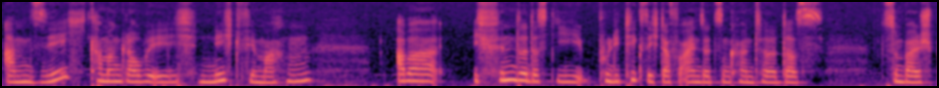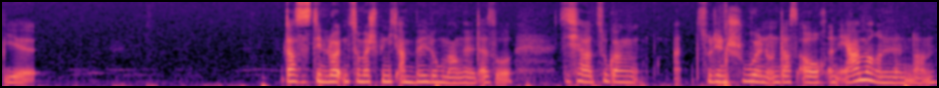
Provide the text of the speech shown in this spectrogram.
an sich kann man, glaube ich, nicht viel machen. Aber ich finde, dass die Politik sich dafür einsetzen könnte, dass zum Beispiel, dass es den Leuten zum Beispiel nicht an Bildung mangelt. Also sicherer Zugang zu den Schulen und das auch in ärmeren Ländern.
